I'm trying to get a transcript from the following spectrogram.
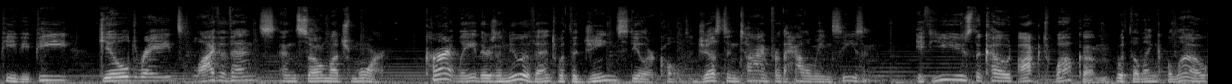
PvP, guild raids, live events, and so much more. Currently, there's a new event with the Genestealer cult just in time for the Halloween season. If you use the code OCTWELCOME with the link below,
